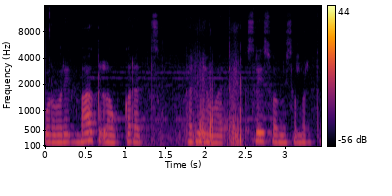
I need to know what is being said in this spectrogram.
उर्वरित भाग लवकरच. धन्यवाद. श्री स्वामी समर्थ.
